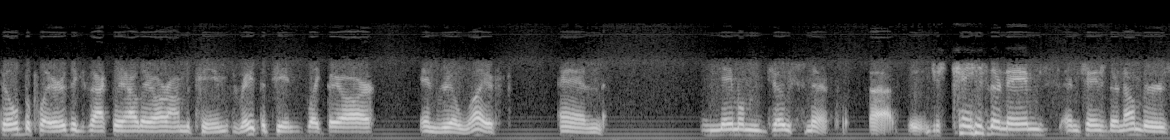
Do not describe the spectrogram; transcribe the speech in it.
build the players exactly how they are on the teams, rate the teams like they are in real life, and name them Joe Smith. Uh, just change their names and change their numbers,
